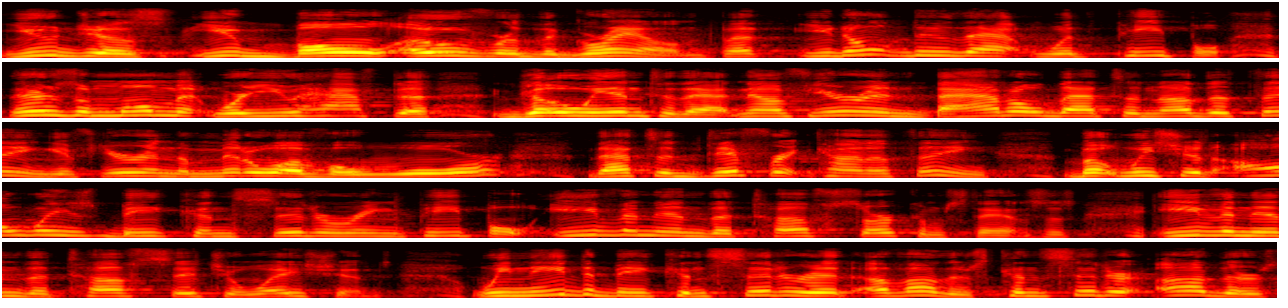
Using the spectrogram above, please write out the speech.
you just, you bowl over the ground. But you don't do that with people. There's a moment where you have to go into that. Now, if you're in battle, that's another thing if you're in the middle of a war, that's a different kind of thing. But we should always be considering people, even in the tough circumstances, even in the tough situations. We need to be considerate of others. Consider others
